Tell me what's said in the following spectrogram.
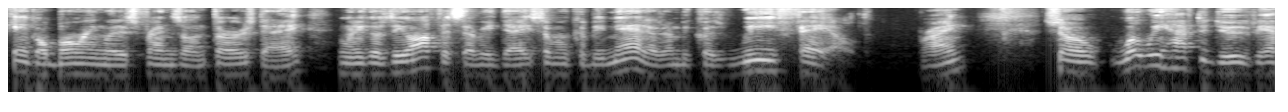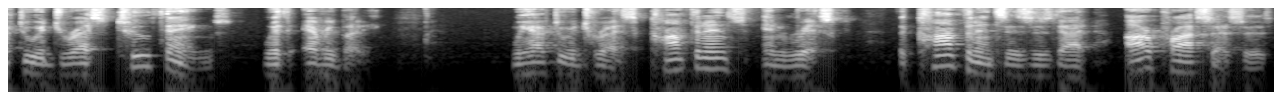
can't go bowling with his friends on Thursday. And when he goes to the office every day, someone could be mad at him because we failed, right? So what we have to do is we have to address two things with everybody. We have to address confidence and risk. The confidence is, is that our processes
